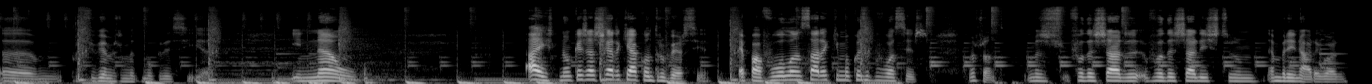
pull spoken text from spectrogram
um, porque vivemos numa democracia, e não. Ai, não quer já chegar aqui à controvérsia. É pá, vou lançar aqui uma coisa para vocês. Mas pronto, mas vou deixar, vou deixar isto a marinar agora.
